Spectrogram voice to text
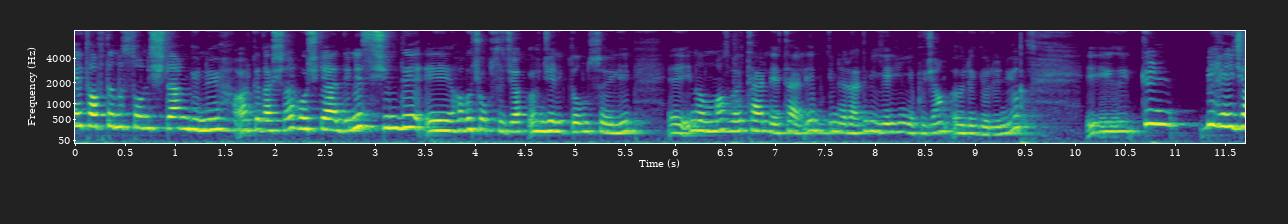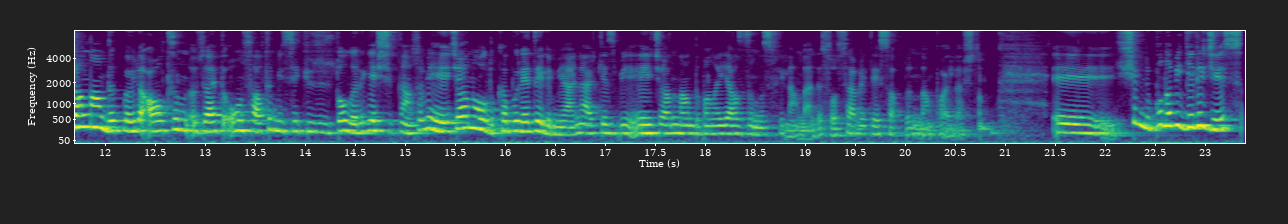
Evet haftanın son işlem günü arkadaşlar hoş geldiniz. Şimdi e, hava çok sıcak öncelikle onu söyleyeyim. E, inanılmaz böyle terliye terliye bugün herhalde bir yayın yapacağım öyle görünüyor. E, dün bir heyecanlandık böyle altın özellikle ons altın 1800 doları geçtikten sonra bir heyecan oldu kabul edelim yani. Herkes bir heyecanlandı bana yazdınız filan ben de sosyal medya hesaplarından paylaştım. Ee, şimdi buna bir geleceğiz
